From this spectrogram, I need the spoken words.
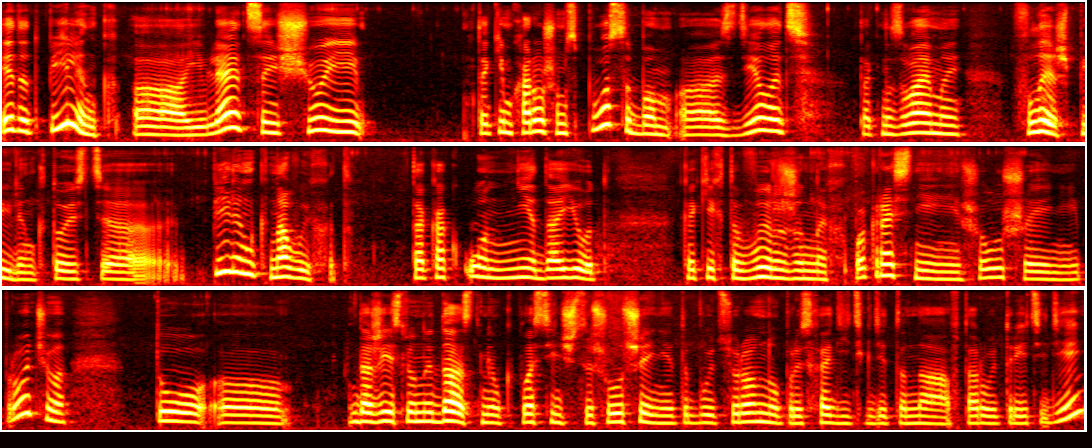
Этот пилинг а, является еще и таким хорошим способом а, сделать так называемый флеш-пилинг, то есть а, пилинг на выход, так как он не дает каких-то выраженных покраснений, шелушений и прочего, то э, даже если он и даст мелкопластинчатое шелушение, это будет все равно происходить где-то на второй-третий день,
